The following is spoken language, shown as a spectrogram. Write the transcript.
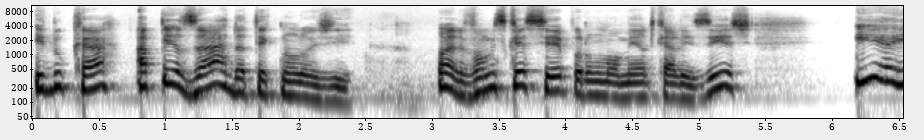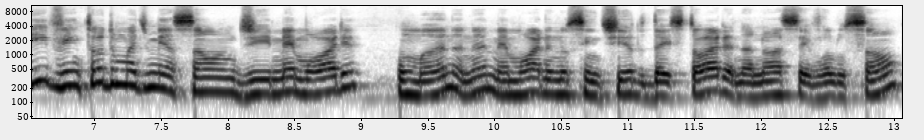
educar apesar da tecnologia. Olha, vamos esquecer por um momento que ela existe. E aí vem toda uma dimensão de memória humana, né? memória no sentido da história, da nossa evolução,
